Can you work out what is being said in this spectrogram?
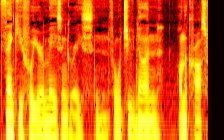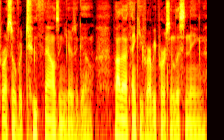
thank you for your amazing grace and for what you've done on the cross for us over 2,000 years ago. Father, I thank you for every person listening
